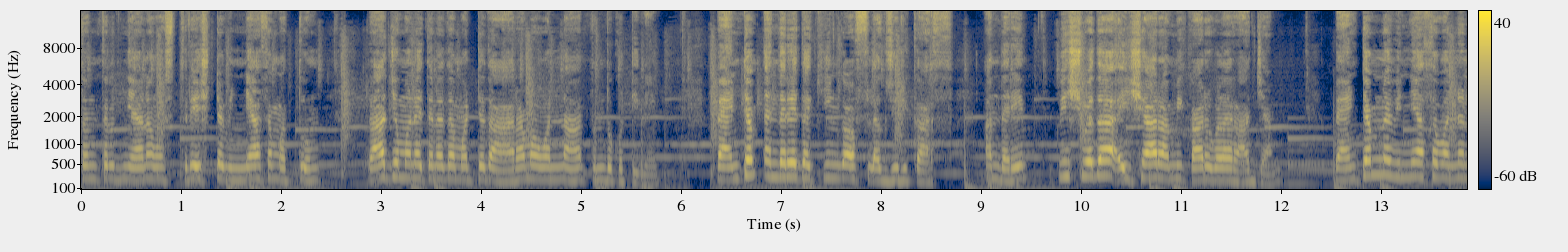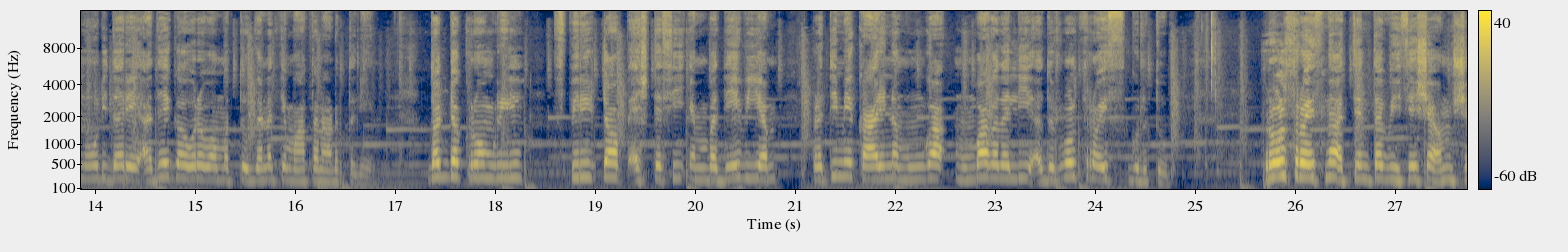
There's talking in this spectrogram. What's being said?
ತಂತ್ರಜ್ಞಾನ, ಶ್ರೇಷ್ಠ ವಿನ್ಯಾಸ ಮತ್ತು ರಾಜಮನೆತನದ ಮಟ್ಟದ ಆರಾಮವನ್ನು ತಂದುಕೊಟ್ಟಿದೆ. ಪ್ಯಾಂಟಮ್ ಎಂದರೆ the king of luxury cars, ಅಂದರೆ ವಿಶ್ವದ ಐಷಾರಾಮಿ ಕಾರುಗಳ ರಾಜ್ಯ. ಪ್ಯಾಂಟಮ್ನ ವಿನ್ಯಾಸವನ್ನು ನೋಡಿದರೆ ಅದೇ ಗೌರವ ಮತ್ತು ಘನತೆ ಮಾತನಾಡುತ್ತದೆ. ದೊಡ್ಡ ಕ್ರೋಮ್ ರೀಲ್ ಸ್ಪಿರಿಟ್ ಆಫ್ ಎಸ್ಟೆಸಿ ಎಂಬ ದೇವಿಯ ಪ್ರತಿಮೆ ಕಾರಿನ ಮುಂಗಾ, ಮುಂಭಾಗದಲ್ಲಿ ಅದು ರೋಲ್ಸ್ ರಾಯ್ಸ್ ಗುರುತು. ರೋಲ್ಸ್ ರಾಯ್ಸ್ನ ಅತ್ಯಂತ ವಿಶೇಷ ಅಂಶ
